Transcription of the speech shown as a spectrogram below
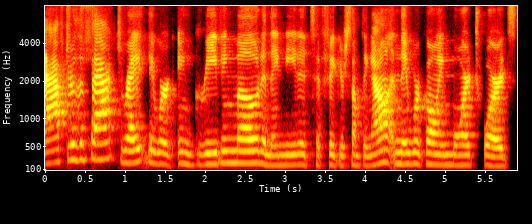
after the fact, right? They were in grieving mode and they needed to figure something out. And they were going more towards,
